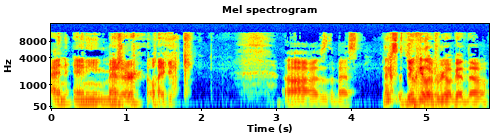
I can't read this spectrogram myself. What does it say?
in any measure. like, uh, this is the best. Nick Suzuki looked real good though.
